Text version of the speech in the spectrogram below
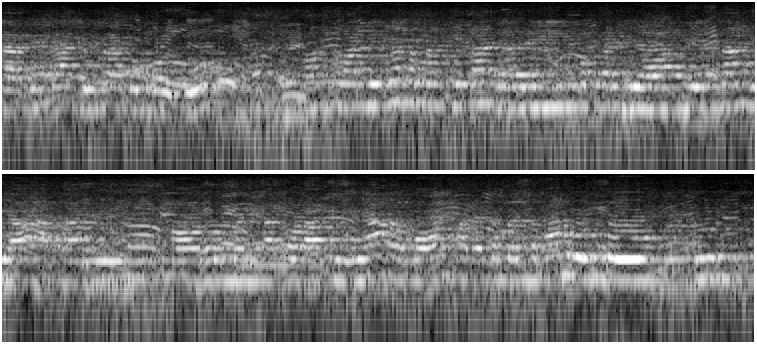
dari kita juga kumpulku. Uh, selanjutnya teman kita dari pekerja Vietnam ya akan uh, memberikan orasinya. Mohon pada teman-teman untuk duduk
